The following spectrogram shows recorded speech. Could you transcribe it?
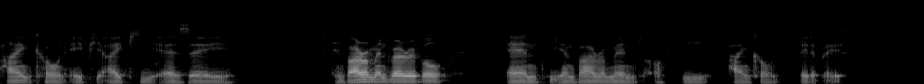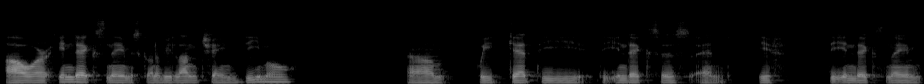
Pinecone API key as a environment variable and the environment of the Pinecone database. Our index name is going to be LangChain demo. Um, we get the, the indexes and if the index name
